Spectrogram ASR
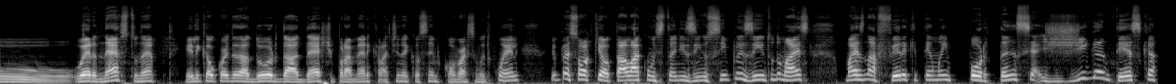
o, o, Ernesto, né? Ele que é o coordenador da Dash para América Latina, que eu sempre converso muito com ele. E o pessoal aqui, ó, tá lá com um standzinho simplesinho e tudo mais, mas na feira que tem uma importância gigantesca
